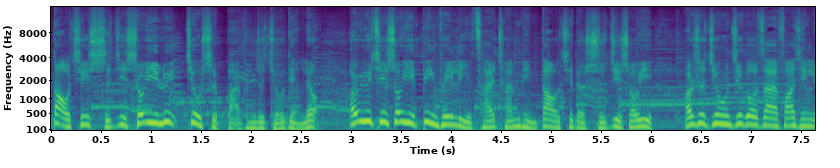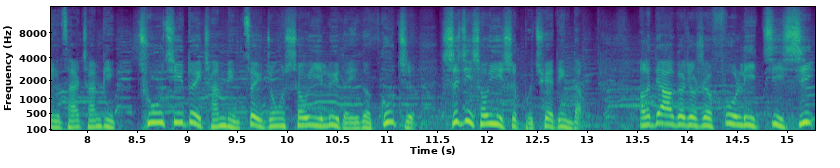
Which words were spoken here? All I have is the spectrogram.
到期实际收益率就是百分之九点六。而预期收益并非理财产品到期的实际收益，而是金融机构在发行理财产品初期对产品最终收益率的一个估值，实际收益是不确定的。好了，第二个就是复利计息。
